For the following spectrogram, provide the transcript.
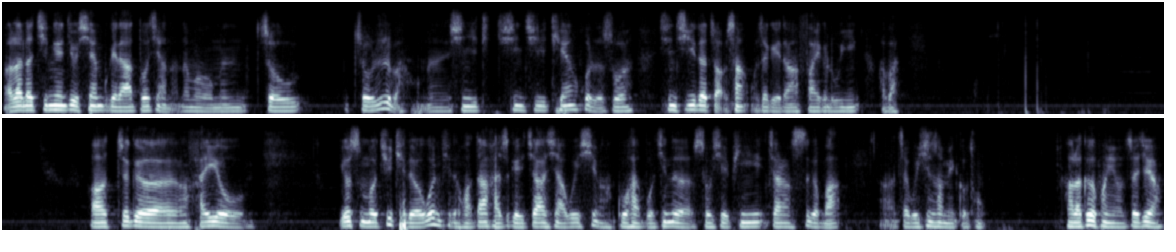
好了，那今天就先不给大家多讲了，那么我们周周日吧，我们星期星期天或者说星期一的早上，我再给大家发一个录音，好吧？好，这个还有。有什么具体的问题的话，大家还是可以加一下微信啊，古海铂金的手写拼音加上四个八啊，在微信上面沟通。好了，各位朋友，再见。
